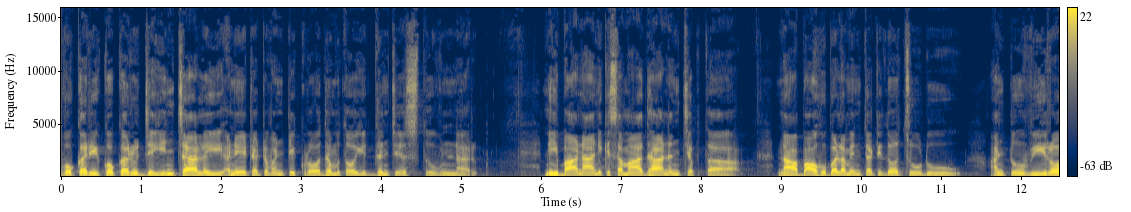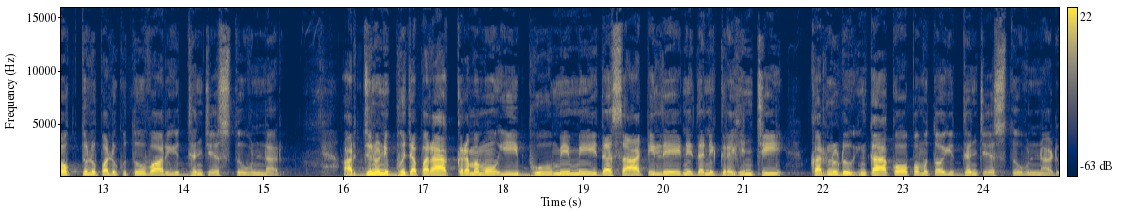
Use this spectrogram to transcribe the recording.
ఒకరికొకరు జయించాలి అనేటటువంటి క్రోధముతో యుద్ధం చేస్తూ ఉన్నారు. నీ బాణానికి సమాధానం చెప్తా. నా బాహుబలం ఎంతటిదో చూడు. అంటూ వీరోక్తులు పలుకుతూ వారు యుద్ధం చేస్తూ ఉన్నారు. అర్జునుని భుజ పరాక్రమము ఈ భూమి మీద సాటి లేనిదని గ్రహించి కర్ణుడు ఇంకా కోపముతో యుద్ధం చేస్తూ ఉన్నాడు.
